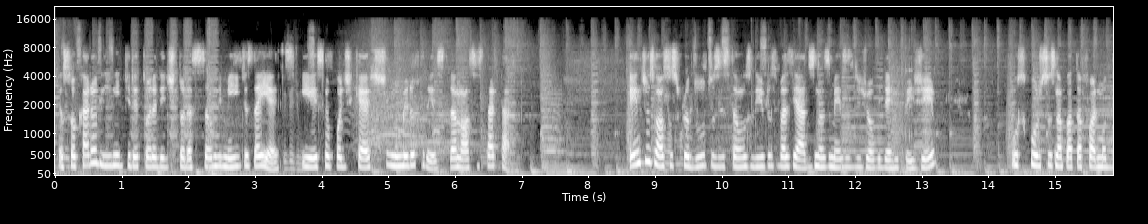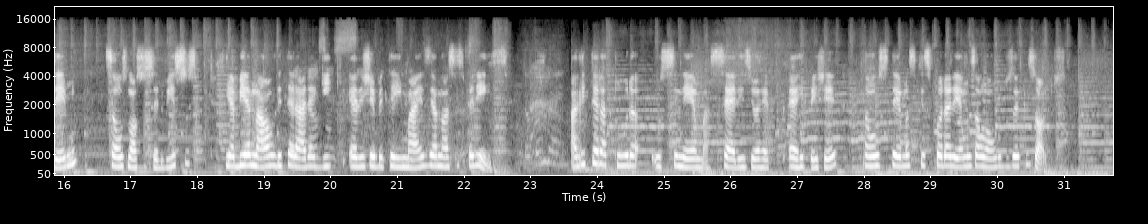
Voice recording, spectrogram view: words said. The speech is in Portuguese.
Eu sou Caroline, diretora de editoração de mídias da Yes, e esse é o podcast número 3 da nossa startup. Entre os nossos produtos estão os livros baseados nas mesas de jogo de RPG, os cursos na plataforma Udemy, são os nossos serviços, e a Bienal Literária Geek LGBTI+, é a nossa experiência. A literatura, o cinema, séries e o RPG são os temas que exploraremos ao longo dos episódios.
